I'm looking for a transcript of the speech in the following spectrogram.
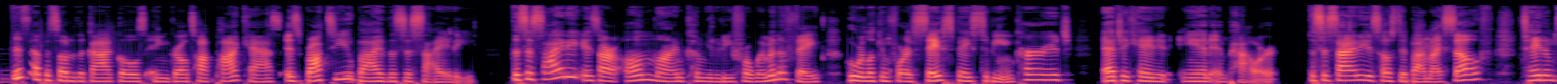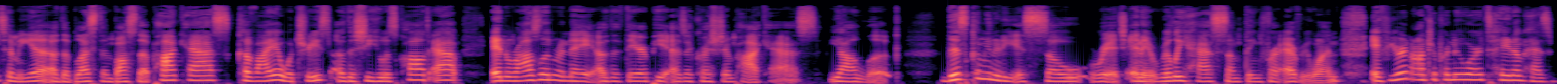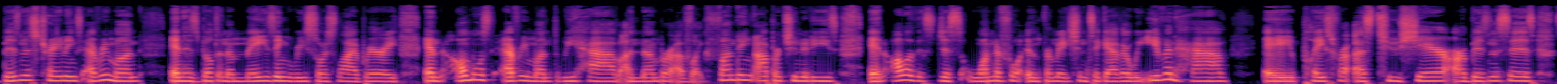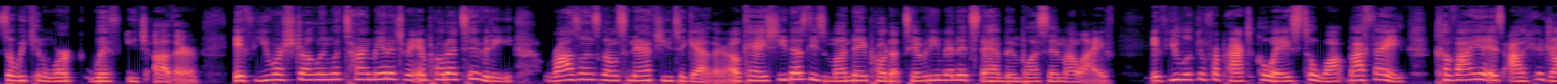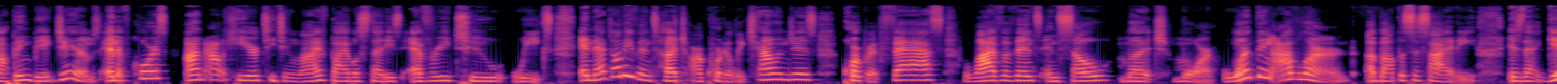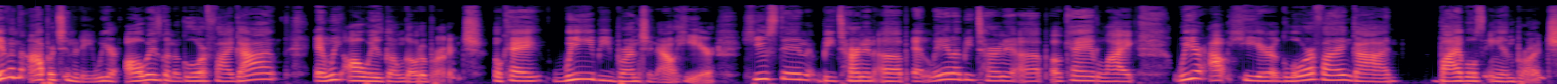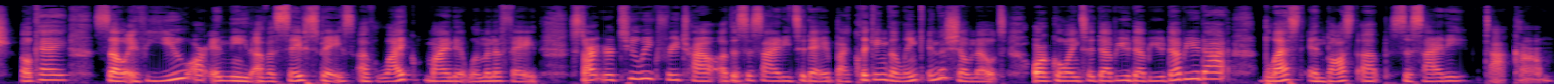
This episode of the God Goals and Girl Talk podcast is brought to you by The Society. The Society is our online community for women of faith who are looking for a safe space to be encouraged, educated, and empowered. The Society is hosted by myself, Tatum Tamia of the Blessed and Bossed Up podcast, Kavaya Watrice of the She Who Is Called app, and Rosalind Renee of the Therapy as a Christian podcast. Y'all look. This community is so rich and it really has something for everyone. If you're an entrepreneur, Tatum has business trainings every month and has built an amazing resource library. And almost every month we have a number of like funding opportunities and all of this just wonderful information together. We even have a place for us to share our businesses so we can work with each other. If you are struggling with time management and productivity, Rosalind's going to snatch you together. Okay. She does these Monday productivity minutes that have been blessing my life. If you're looking for practical ways to walk by faith, Kavaya is out here dropping big gems. And of course, I'm out here teaching live Bible studies every two weeks. And that don't even touch our quarterly challenges, corporate fasts, live events, and so much more. One thing I've learned about the society is that given the opportunity, we are always going to glorify God and we always going to go to brunch. Okay. We be brunching out here. Houston be turning up. Atlanta be turning up up, okay? Like we are out here glorifying God. Bibles and brunch. Okay. So if you are in need of a safe space of like minded women of faith, start your two week free trial of the society today by clicking the link in the show notes or going to www.blessedandbossedupsociety.com.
